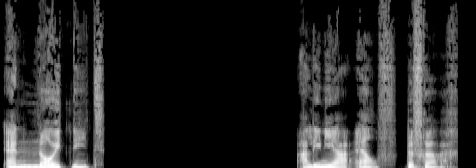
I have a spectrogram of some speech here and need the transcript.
en nooit niet. Alinea 11, de vraag.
